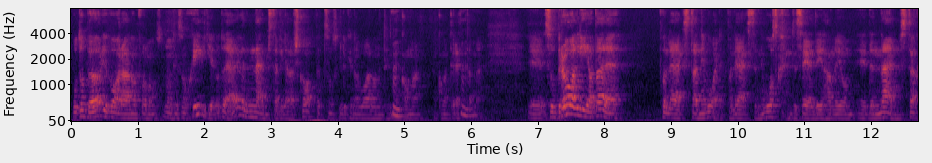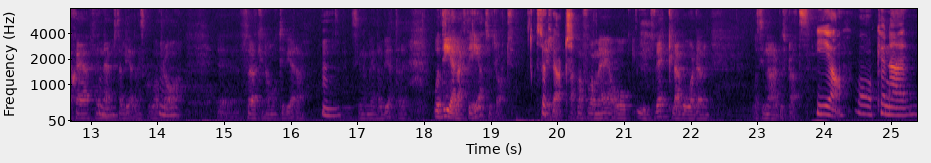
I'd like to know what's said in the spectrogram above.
Och då bör det vara någon form av, någonting som skiljer och det är väl det närmsta ledarskapet som skulle kunna vara någonting man mm. kommer, man kommer till rätta mm. med. Eh, så bra ledare på lägsta nivå, eller på lägsta nivå ska jag inte säga, det handlar ju om eh, den närmsta chefen, mm. närmsta ledaren ska vara bra mm. eh, för att kunna motivera mm. sina medarbetare. Och delaktighet såklart. Såklart. Att man får vara med och utveckla vården på sin arbetsplats. Ja, och kunna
